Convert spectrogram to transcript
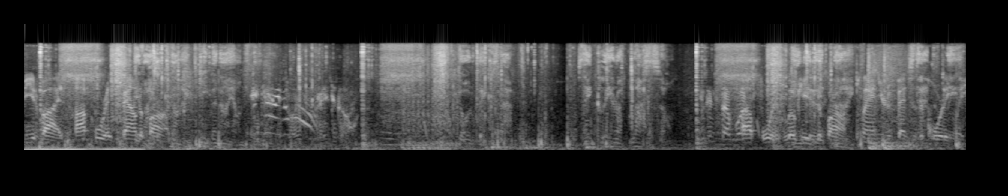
Be advised, OpFor has found a bomb. Keep an eye on it. ADS deployed. Ready to go. Doorway trapped. Stay clear of blast zone. You can stop OpFor has located a bomb. Plan your defenses accordingly.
